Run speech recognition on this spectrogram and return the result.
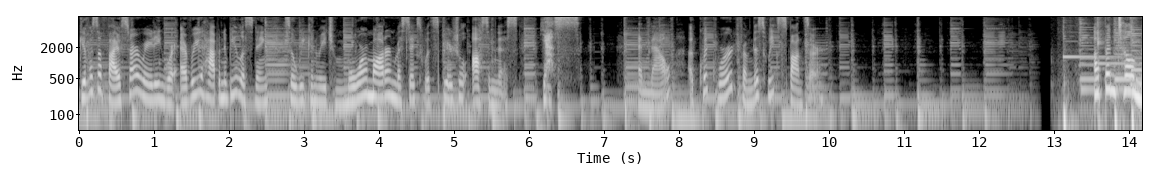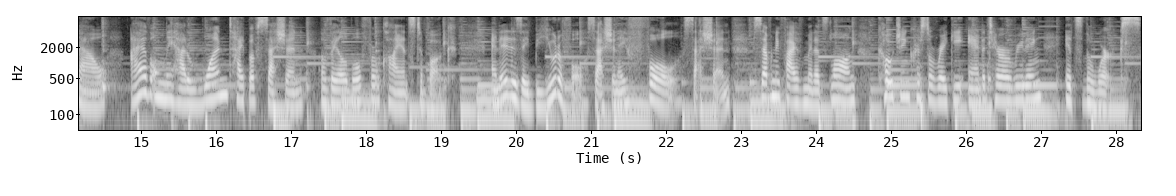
Give us a five star rating wherever you happen to be listening so we can reach more modern mystics with spiritual awesomeness. Yes! And now, a quick word from this week's sponsor. Up until now, I have only had one type of session available for clients to book, and it is a beautiful session, a full session, 75 minutes long, coaching, crystal reiki, and a tarot reading. It's the works.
